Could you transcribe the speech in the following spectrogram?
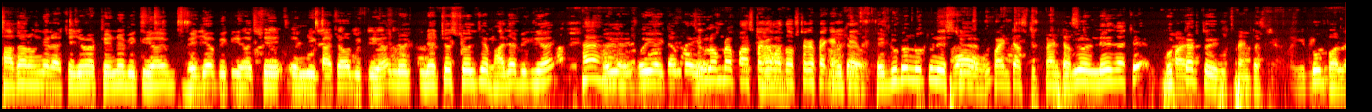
সাদা রঙের আছে যেটা ট্রেনে বিক্রি হয় ভেজেও বিক্রি হচ্ছে এমনি কাঁচাও বিক্রি হয় নেচার চলছে ভাজা বিক্রি হয়। হ্যাঁ ওই ওই আইটেমটা এগুলো আমরা পাঁচ টাকা বা হ্যাঁ। দশ টাকা প্যাকেট খেয়ে এই দুটো নতুন এসেছে। ফ্যান্টাস্টিক ফ্যান্টাস্টিক লেজ আছে ভুট্টার তৈরি। ফ্যান্টাস্টিক খুব ভালো।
